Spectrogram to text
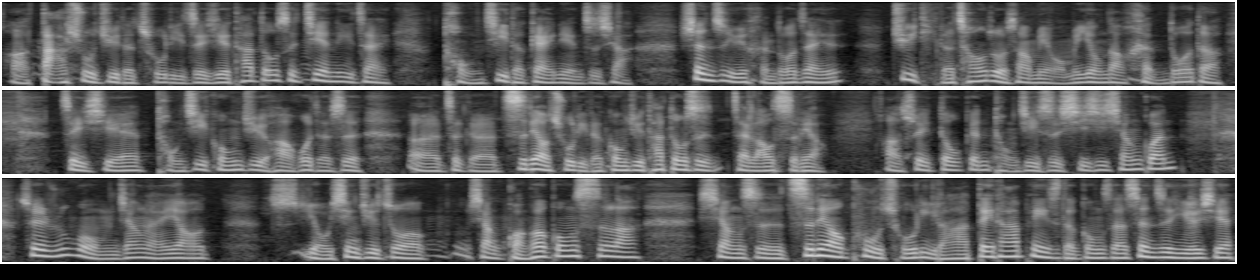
啊，大数据的处理这些，它都是建立在统计的概念之下，甚至于很多在具体的操作上面，我们用到很多的这些统计工具哈，或者是呃这个资料处理的工具，它都是在捞资料啊，所以都跟统计是息息相关。所以如果我们将来要有兴趣做像广告公司啦，像是资料库处理啦、database 的公司，甚至有一些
